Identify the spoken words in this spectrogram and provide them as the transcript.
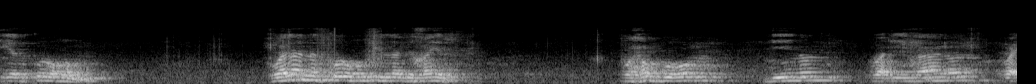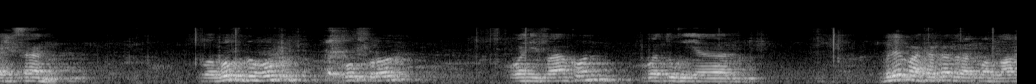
يذكرهم. ولا نذكرهم إلا بخير. وحبهم دين وإيمان وإحسان. وبغضهم كفر wa nifaqun wa tughyan. Beliau mengatakan rahimahullah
